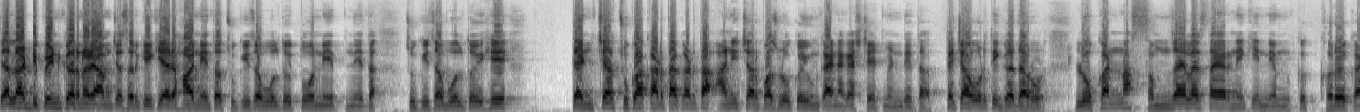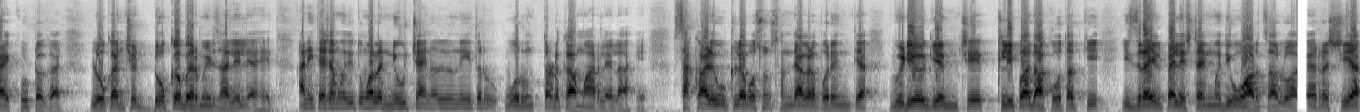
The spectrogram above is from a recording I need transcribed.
त्याला डिपेंड करणारे आमच्यासारखे की अरे हा नेता चुकीचा बोलतोय तो नेत नेता चुकीचा बोलतोय. हे त्यांच्या चुका काढता काढता आणि चार पाच लोक येऊन काय ना काय स्टेटमेंट देतात. त्याच्यावरती गदारोळ. लोकांना समजायलाच तयार नाही की नेमकं खरं काय खोटं काय. लोकांचे डोकं भरमीट झालेले आहेत. आणि त्याच्यामध्ये तुम्हाला न्यूज चॅनलने तर वरून तडका मारलेला आहे. सकाळी उठल्यापासून संध्याकाळपर्यंत त्या व्हिडिओ गेमचे क्लिपा दाखवतात की इस्रायल पॅलेस्टाईनमध्ये वॉर चालू आहे. रशिया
